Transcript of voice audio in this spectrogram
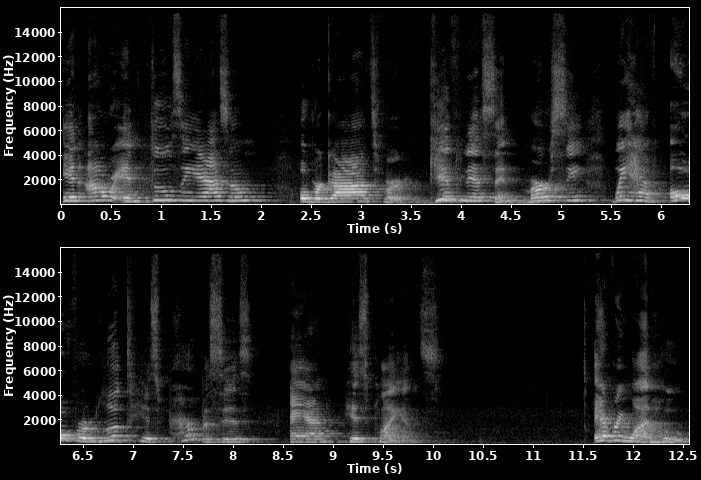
In our enthusiasm over God's forgiveness and mercy, we have overlooked his purposes and his plans. Everyone who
